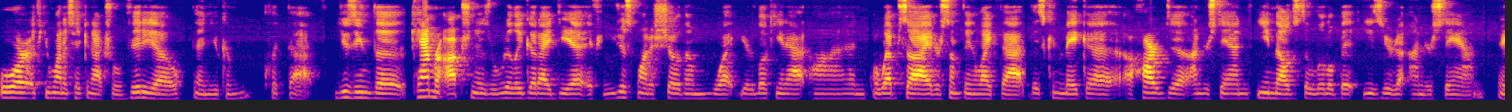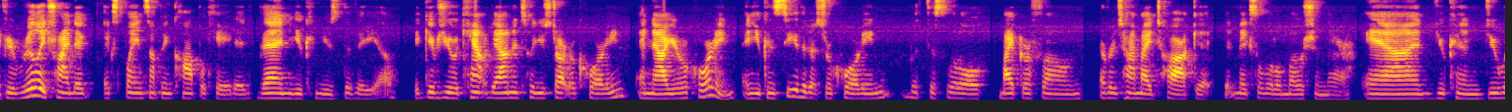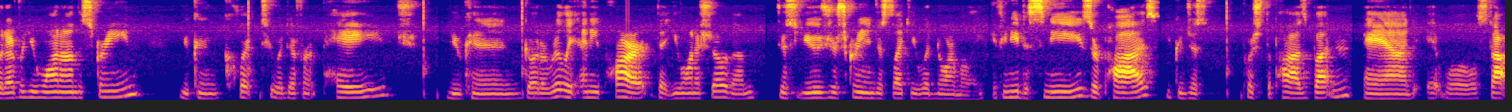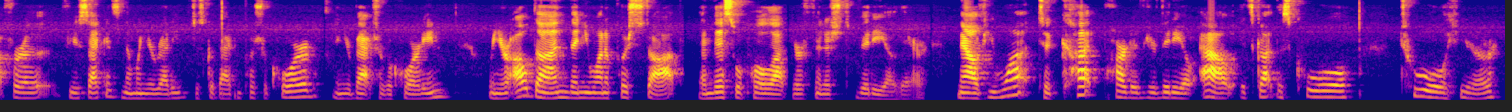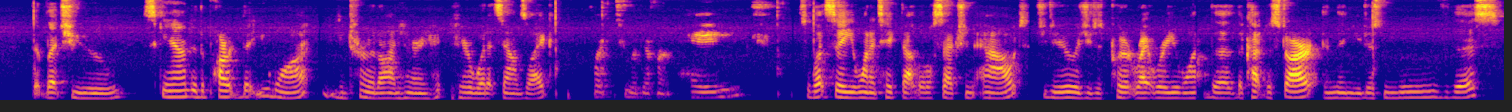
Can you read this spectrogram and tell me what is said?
or if you want to take an actual video, then you can click that. Using the camera option is a really good idea if you just want to show them what you're looking at on a website or something like that. This can make a, a hard to understand email just a little bit easier to understand. And if you're really trying to explain something complicated, then you can use the video. It gives you a countdown until you start recording, and now you're recording. And you can see that it's recording with this little microphone. Every time I talk, it, it makes a little motion there. And you can do whatever you want on the screen. You can click to a different page. You can go to really any part that you want to show them. Just use your screen just like you would normally. If you need to sneeze or pause, you can just push the pause button and it will stop for a few seconds. And then when you're ready, just go back and push record and you're back to recording. When you're all done, then you want to push stop and this will pull up your finished video there. Now, if you want to cut part of your video out, it's got this cool tool here that lets you scan to the part that you want. You can turn it on here and hear what it sounds like. Click to a different page. So let's say you want to take that little section out. What you do is you just put it right where you want the, the cut to start, and then you just move this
